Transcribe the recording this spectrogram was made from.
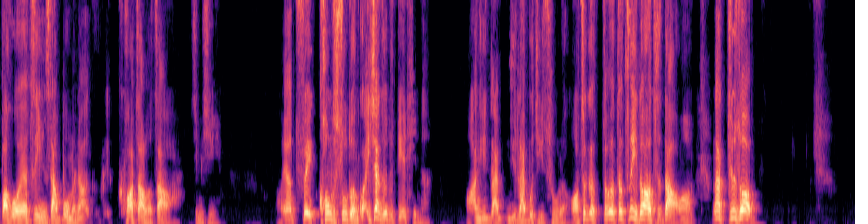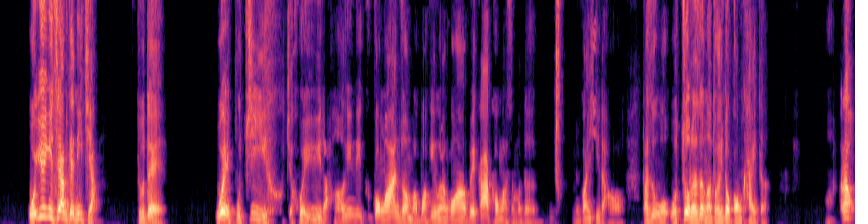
包括要自营商部门啊，跨照了照啊，信不信？要所以空的速度很快，一下子就跌停了啊！你来你来不及出了哦。这个这个这自己都要知道哦。那就是说，我愿意这样跟你讲，对不对？我也不计毁誉了哈。你你公安安装嘛，我给有人公安被嘎空啊什么的，没关系的哦。但是我我做的任何东西都公开的那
